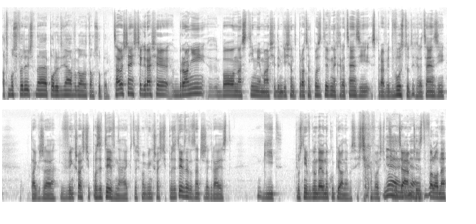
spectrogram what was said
atmosferyczne, pory dnia, wygląda tam super. Całe szczęście gra się broni, bo na Steamie ma 70% pozytywnych recenzji z prawie 200 tych recenzji, także w większości pozytywne. Jak ktoś ma w większości pozytywne, to znaczy, że gra jest git. Plus nie wyglądają na kupione, bo sobie z ciekawości Nie, czy jest walone,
